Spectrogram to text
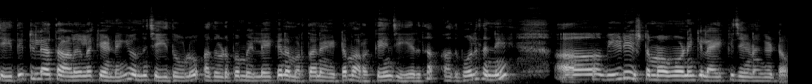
ചെയ്തിട്ടില്ലാത്ത ആളുകളൊക്കെ ഉണ്ടെങ്കിൽ ഒന്ന് ചെയ്തോളൂ. അതോടൊപ്പം ബെല്ലേക്കൻ അമർത്താനായിട്ട് മറക്കുകയും ചെയ്യരുത്. അതുപോലെ തന്നെ വീഡിയോ ഇഷ്ടമാവുകയാണെങ്കിൽ ലൈക്ക് ചെയ്യണം കേട്ടോ.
